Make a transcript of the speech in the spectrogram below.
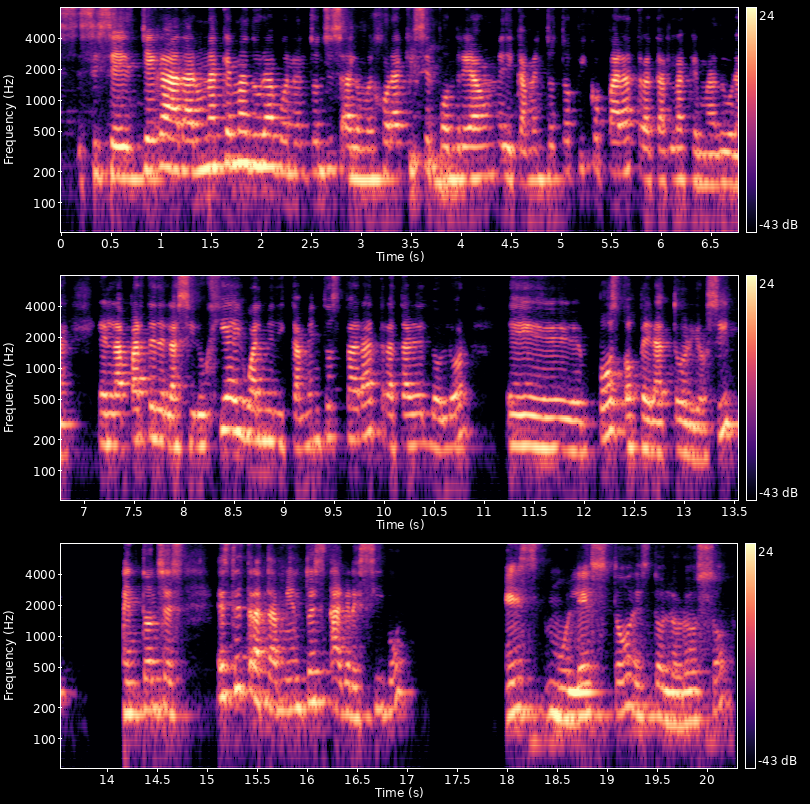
si se llega a dar una quemadura, bueno, entonces a lo mejor aquí se pondría un medicamento tópico para tratar la quemadura. En la parte de la cirugía, igual medicamentos para tratar el dolor eh, postoperatorio, ¿sí? Entonces, este tratamiento es agresivo, es molesto, es doloroso,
